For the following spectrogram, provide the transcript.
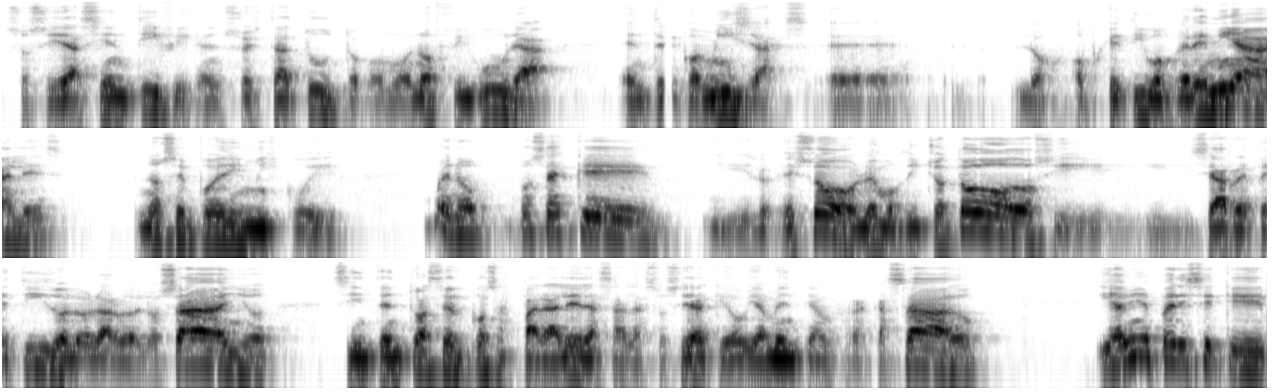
sociedad científica en su estatuto, como no figura, entre comillas, eh, los objetivos gremiales, no se puede inmiscuir. Bueno, vos sabés que y eso lo hemos dicho todos y, y se ha repetido a lo largo de los años, se intentó hacer cosas paralelas a la sociedad que obviamente han fracasado. Y a mí me parece que,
